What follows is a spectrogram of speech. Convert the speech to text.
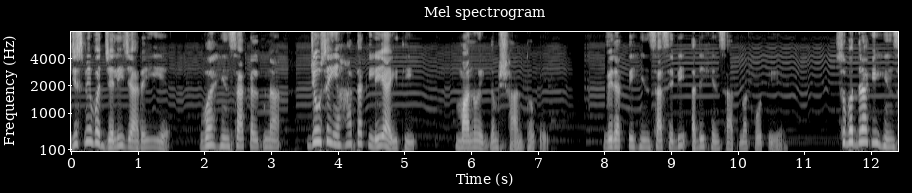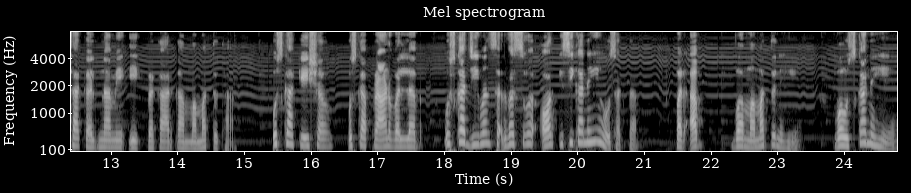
जिसमें वह जली जा रही है, वह हिंसा कल्पना जो उसे यहाँ तक ले आई थी, मानो एकदम शांत हो गई। विरक्ति हिंसा से भी अधिक हिंसात्मक होती है। सुभद्रा की हिंसा कल्पना में एक प्रकार का ममत्व था। उसका केशव उसका प्राण वल्लभ, उसका जीवन सर्वस्व और किसी का नहीं हो सकता। पर अब वह ममत्व नहीं है, वह उसका नहीं है।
